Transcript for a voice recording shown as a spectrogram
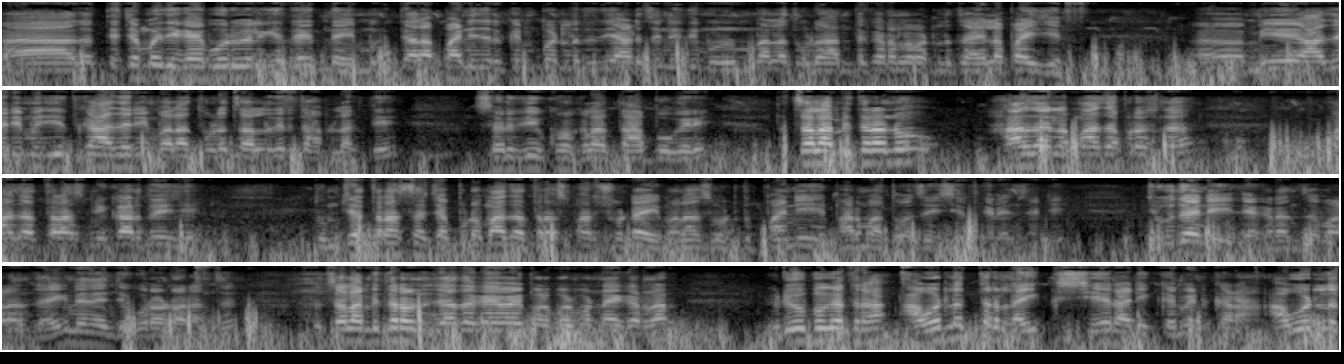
त्याच्यामध्ये काही बोरवेल घेता येत नाही. मग त्याला पाणी जर कमी पडलं तर ती अडचण येते म्हणून मला थोडं अंत करायला वाटलं जायला पाहिजे. मी आजारी म्हणजे इतका आजारी मला थोडं चाललं तरी ताप लागते. सर्दी खोकला ताप वगैरे. तर चला मित्रांनो हा झाला माझा प्रश्न. माझा त्रास मी काढतोय जे तुमच्या त्रासाच्या पुढे माझा त्रास फार छोटा आहे. मला असं वाटतं पाणी हे फार महत्त्वाचं आहे शेतकऱ्यांसाठी. जीवदान आहे लेकरांचं बाळांचं ऐक नाही त्यांच्या गुराडवारांचं तर चला मित्रांनो ज्यादा काही वाईट बडबड नाही करणार. व्हिडिओ बघत राहा. आवडलं तर लाईक शेअर आणि कमेंट करा. आवडलं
